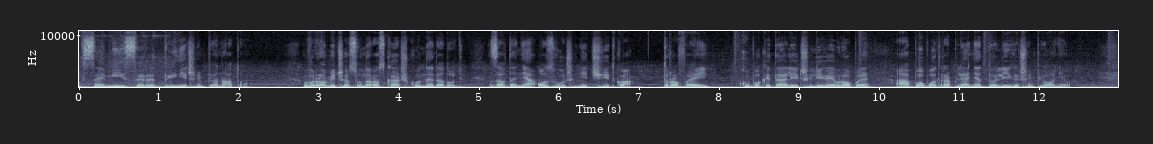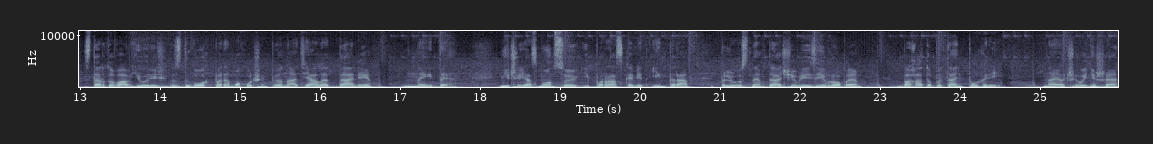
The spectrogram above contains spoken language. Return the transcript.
в самій середині чемпіонату. В Ромі часу на розкачку не дадуть. Завдання озвучені чітко: трофей, Кубок Італії чи Ліга Європи або потрапляння до Ліги Чемпіонів. Стартував Юріч з двох перемог у чемпіонаті, але далі не йде. Нічия з Монсою і поразка від Інтера, плюс невдачі в Лізі Європи. Багато питань по грі. Найочевидніше,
